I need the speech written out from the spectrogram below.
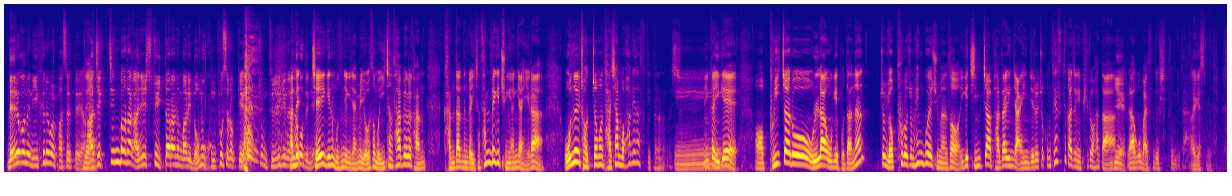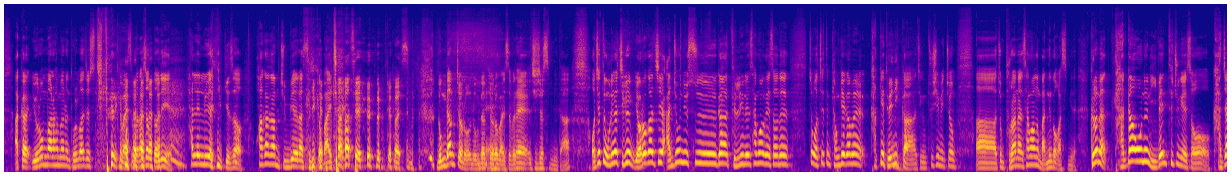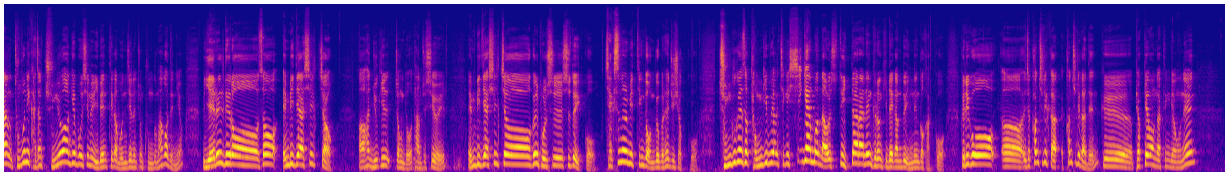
내려가는 이 흐름을 봤을 때 네. 아직 찐바닥 아닐 수도 있다라는 말이 너무 공포스럽게 좀 들리기는 아, 근데 하거든요. 제 얘기는 무슨 얘기냐면 여기서 뭐 2,400을 간, 간다든가 2,300이 중요한 게 아니라 오늘 저점은 다시 한번 확인할 수도 있다는 거지. 음. 그러니까 이게 어, V자로 올라오기보다는 좀 옆으로 좀 행보해 주면서 이게 진짜 바닥인지 아닌지를 조금 테스트 과정이 필요하다라고 예. 말씀드리고 싶습니다. 알겠습니다. 아까 이런 말 하면은 돌 맞을 수도 있다 이렇게 말씀을 하셨더니 할렐루야님께서 화강암 준비해놨으니까 말 잘하세요 이렇게 말씀을 농담조로 농담조로 말씀을 해주셨습니다. 어쨌든 우리가 지금 여러 가지 안 좋은 뉴스가 들리는 상황에서는 좀 어쨌든 경계감을 갖게 되니까 지금 투심이 좀, 아, 좀 불안한 상황은 맞는 것 같습니다. 그러면 다가오는 이벤트 중에서 가장, 두 분이 가장 중요하게 보시는 이벤트가 뭔지는 좀 궁금하거든요. 예를 들어서 엔비디아 실적, 어, 한 6일 정도, 다음 주 수요일. 엔비디아 실적을 볼 수- 수도 있고 잭슨홀 미팅도 언급을 해주셨고 중국에서 경기 부양책이 시게 한번 나올 수도 있다라는 그런 기대감도 있는 것 같고 그리고 어 이제 컨트리 가 컨트리 가든 그 벽계원 같은 경우는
